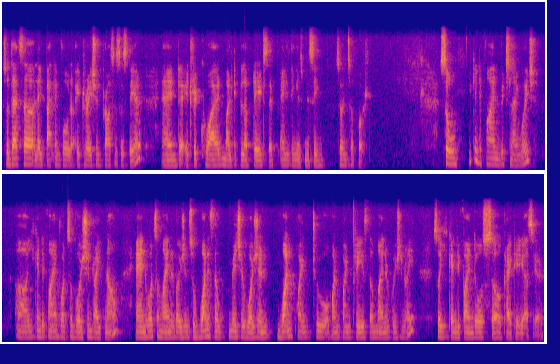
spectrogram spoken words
So that's a like back and forth iteration processes there, and it required multiple updates if anything is missing, so and so forth. So you can define which language, uh, you can define what's a version right now and what's a minor version. So one is the major version, 1.2 or 1.3 is the minor version, right? So you can define those uh, criteria here.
